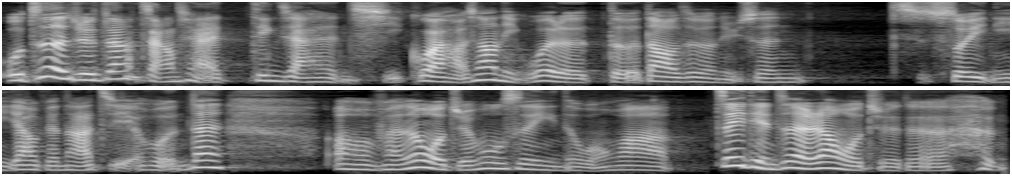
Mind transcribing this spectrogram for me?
我真的觉得这样讲起来听起来很奇怪，好像你为了得到这个女生，所以你要跟她结婚。但哦，反正我觉得穆斯林的文化这一点真的让我觉得很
